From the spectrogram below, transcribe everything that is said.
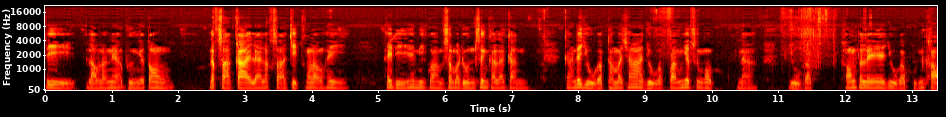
ที่เรานั้นเนี่ยพึงจะต้องรักษากายและรักษาจิตของเราให้ ให้ดีให้มีความสมดุลซึ่งกันและกัน การได้อยู่กับธรรมชาติอยู่กับความเงียบสงบนะอยู่กับท้องทะเลอยู่กับขุนเขา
